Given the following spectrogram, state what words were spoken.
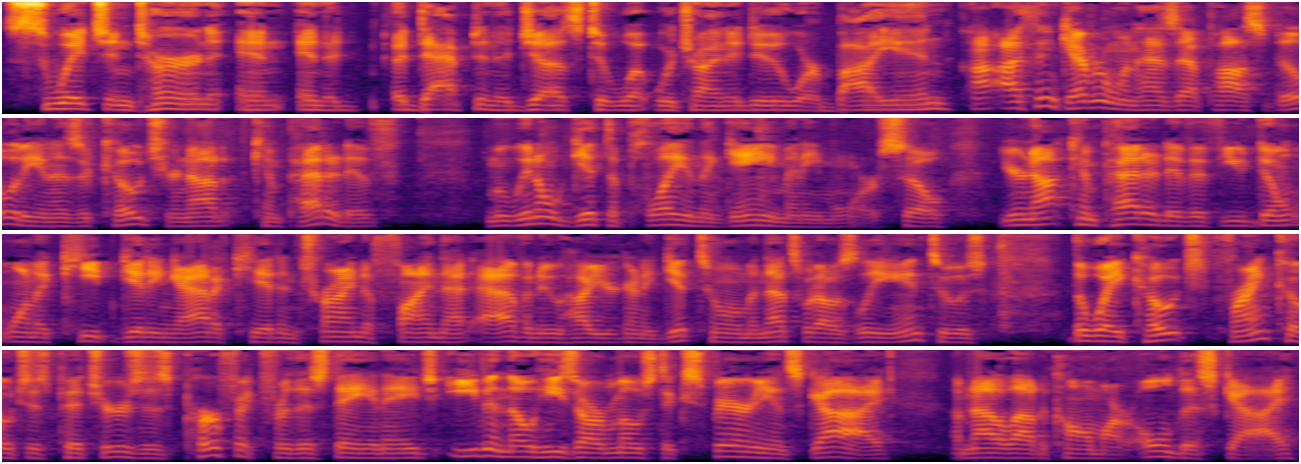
switch and turn and and adapt and adjust to what we're trying to do or buy in? I think everyone has that possibility, and as a coach, you're not competitive. I mean, we don't get to play in the game anymore. So you're not competitive if you don't want to keep getting at a kid and trying to find that avenue how you're going to get to him. And that's what I was leading into is the way coach Frank coaches pitchers is perfect for this day and age, even though he's our most experienced guy. I'm not allowed to call him our oldest guy,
